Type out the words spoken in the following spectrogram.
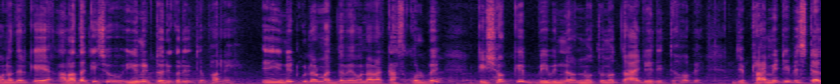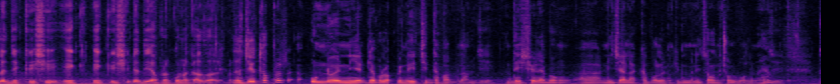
ওনাদেরকে আলাদা কিছু ইউনিট তৈরি করে দিতে পারে। এই ইউনিটগুলোর মাধ্যমে ওনারা কাজ করবে কৃষককে বিভিন্ন নতুনত্ব আইডিয়া দিতে হবে। যে প্রাইমেটিভ স্টাইলে যে কৃষি এই কৃষিটা দিয়ে আপনার কোনো কাজ আসবে যেহেতু আপনার উন্নয়ন নিয়ে ডেভেলপমেন্টের চিন্তা ভাবনা। দেশের এবং নিজ এলাকা বলেন কিংবা নিজ অঞ্চল বলেন হ্যাঁ? তো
